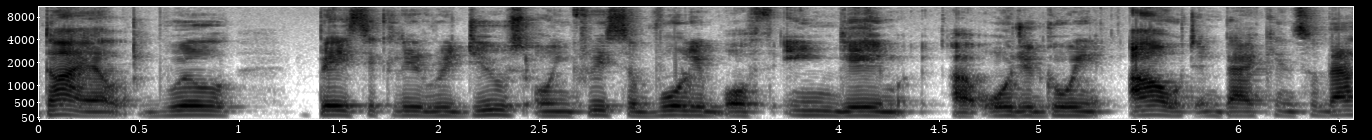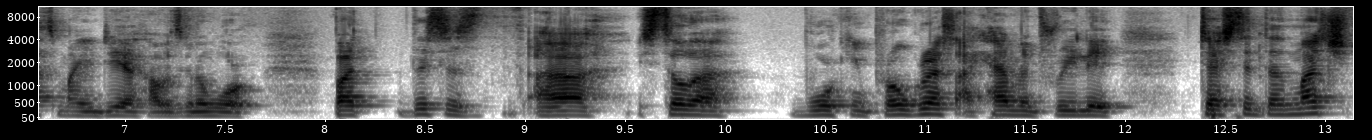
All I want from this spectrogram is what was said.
dial will basically reduce or increase the volume of in-game uh, audio going out and back in. So that's my idea how it's going to work. But this is uh, still a work in progress. I haven't really tested that much.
